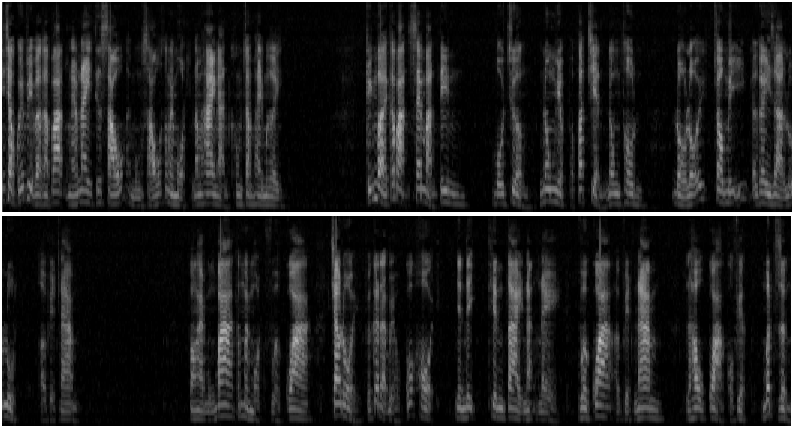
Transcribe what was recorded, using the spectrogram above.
Kính chào quý vị và các bạn ngày hôm nay thứ 6 ngày 6 tháng 11 năm 2020. Kính mời các bạn xem bản tin Bộ trưởng Nông nghiệp và Phát triển Nông thôn đổ lỗi cho Mỹ đã gây ra lũ lụt ở Việt Nam. Vào ngày 3 tháng 11 vừa qua, trao đổi với các đại biểu Quốc hội nhận định thiên tai nặng nề vừa qua ở Việt Nam là hậu quả của việc mất rừng.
